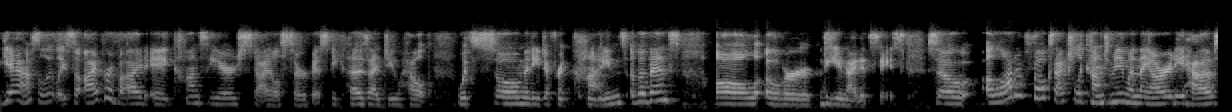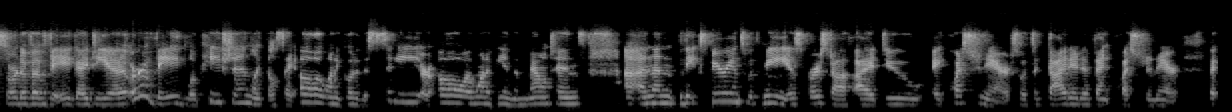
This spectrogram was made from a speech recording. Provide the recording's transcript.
Yeah, absolutely. So I provide a concierge style service because I do help with so many different kinds of events all over the United States. So a lot of folks actually come to me when they already have sort of a vague idea or a vague location. Like they'll say, Oh, I want to go to the city, or Oh, I want to be in the mountains. Uh, and then the experience with me is first off, I do a questionnaire. So it's a guided event questionnaire that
